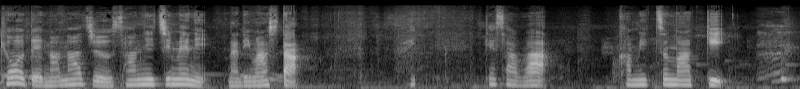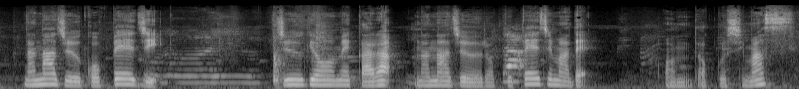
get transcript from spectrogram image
今日で73日目になりました。はい、今朝は紙つまき75ページ、10行目から76ページまで音読します。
